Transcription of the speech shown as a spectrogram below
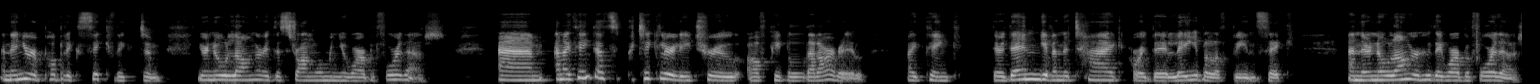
And then you're a public sick victim. You're no longer the strong woman you were before that. Um, and I think that's particularly true of people that are ill. I think they're then given the tag or the label of being sick, and they're no longer who they were before that.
